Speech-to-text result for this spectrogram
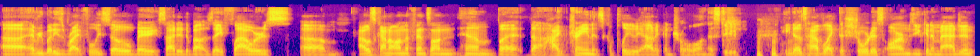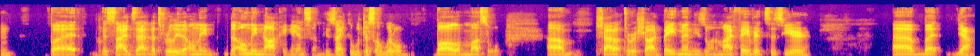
Uh, everybody's rightfully so very excited about Zay Flowers. Um, I was kind of on the fence on him, but the hype train is completely out of control on this dude. he does have like the shortest arms you can imagine, but besides that, that's really the only the only knock against him. He's like just a little ball of muscle. Um, shout out to Rashod Bateman. He's one of my favorites this year. Uh, but yeah,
